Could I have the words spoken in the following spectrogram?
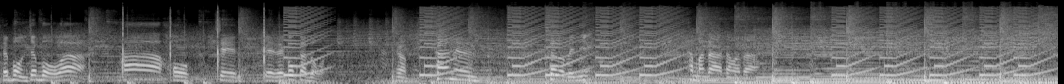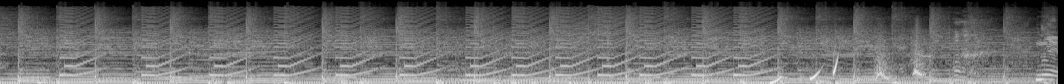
แล้วผมจะบอกว่าถ้า6 7 8แล้วก็กระโดดครับท่าหนึ่งกระโดดแบบนี้ ธรรมดาธรรมดา เหนื่อย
